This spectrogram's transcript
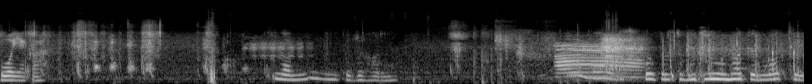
О, яка. Да, ну ну, теж гарно. Ну, до сих пор просто буду ламати блоки і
